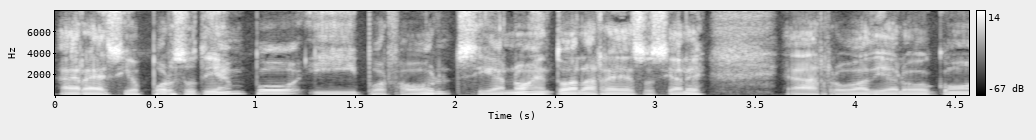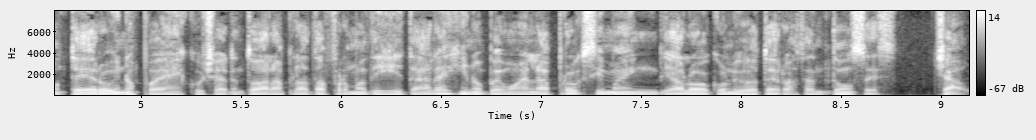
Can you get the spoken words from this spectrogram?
agradecidos por su tiempo. Y por favor, síganos en todas las redes sociales, arroba diálogo con Otero, y nos pueden escuchar en todas las plataformas digitales. Y nos vemos en la próxima en Diálogo con Luis Otero. Hasta entonces, chao.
